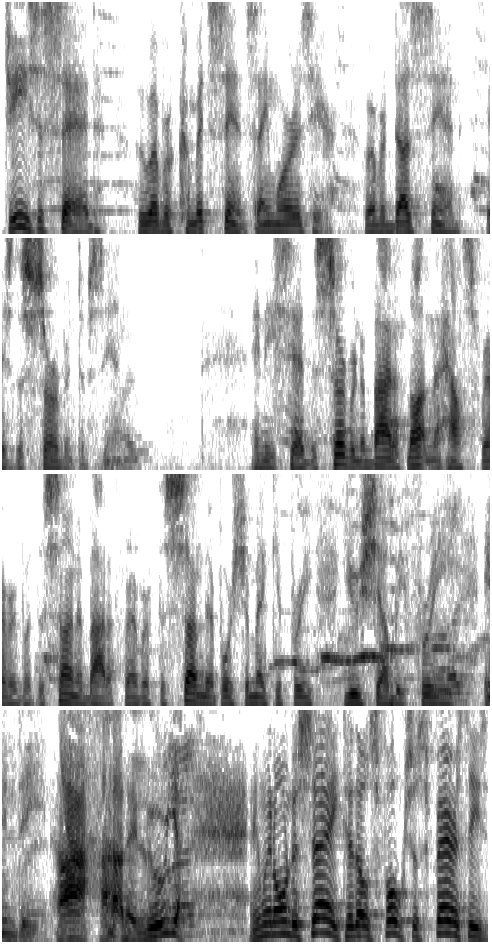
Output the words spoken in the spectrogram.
Jesus said, Whoever commits sin, same word as here, whoever does sin is the servant of sin. And he said, The servant abideth not in the house forever, but the Son abideth forever. If the Son therefore shall make you free, you shall be free indeed. Ah, hallelujah. And he went on to say to those folks, as Pharisees,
